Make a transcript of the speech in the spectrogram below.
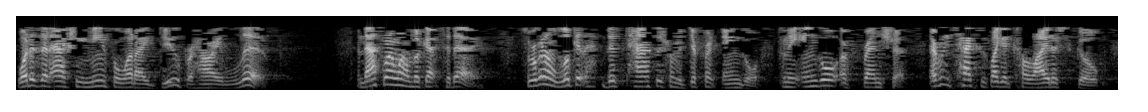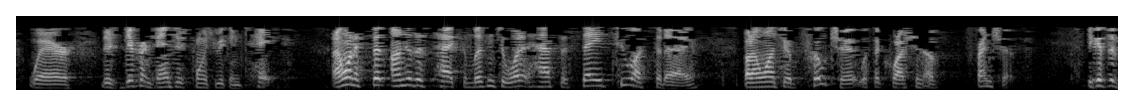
What does that actually mean for what I do, for how I live? And that's what I want to look at today. So we're going to look at this passage from a different angle, from the angle of friendship. Every text is like a kaleidoscope where there's different vantage points we can take. I want to sit under this text and listen to what it has to say to us today, but I want to approach it with the question of friendship. Because if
